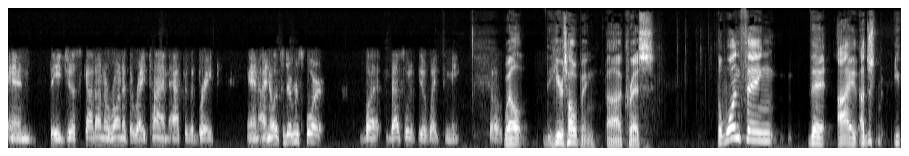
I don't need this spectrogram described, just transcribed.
And they just got on a run at the right time after the break. And I know it's a different sport, but that's what it feels like to me. So well, here's hoping, uh, Chris. The one thing that I I'll just you,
